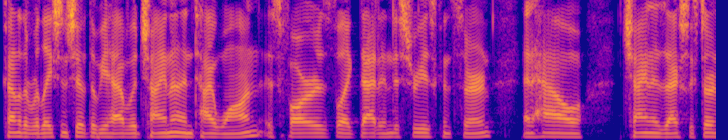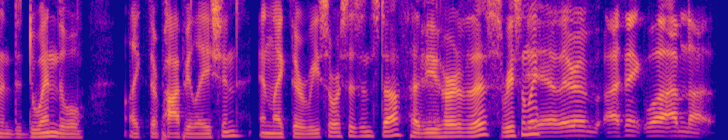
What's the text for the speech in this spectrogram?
kind of the relationship that we have with China and Taiwan as far as like that industry is concerned and how China is actually starting to dwindle like their population and like their resources and stuff. Have you heard of this recently? Yeah, they're. In, I think. Well, I'm not.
